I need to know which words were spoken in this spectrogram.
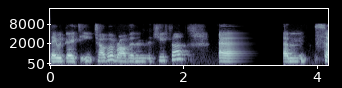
They would go to each other rather than the tutor. Um, so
